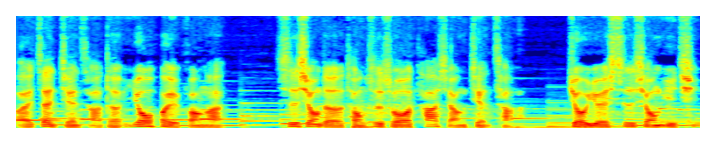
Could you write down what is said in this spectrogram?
癌症检查的优惠方案。师兄的同事说他想检查，就约师兄一起。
